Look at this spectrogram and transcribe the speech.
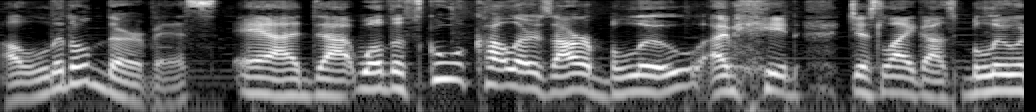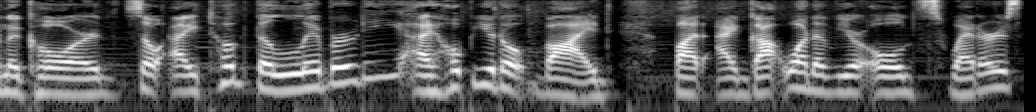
a little nervous. And, uh, well, the school colors are blue. I mean, just like us, blue and accord. So I took the liberty, I hope you don't mind, but I got one of your old sweaters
